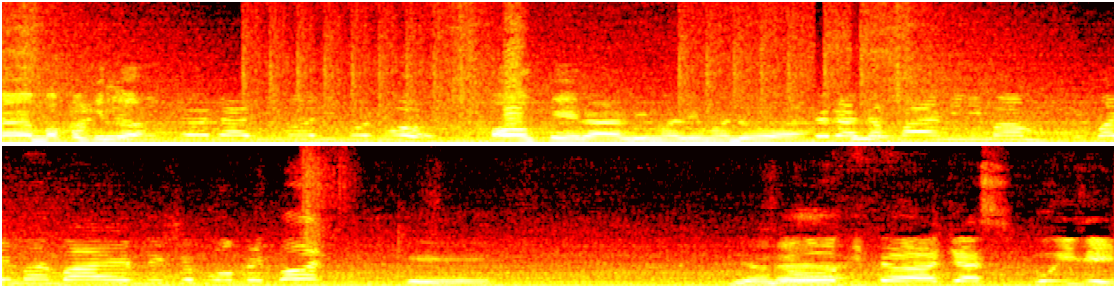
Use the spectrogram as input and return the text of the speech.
uh, berapa kilo? Kita dah 552. Oh, okey dah 552. Kita dah dapat minimum requirement by Malaysia Book of Record. Okey. So dah kita just go easy.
